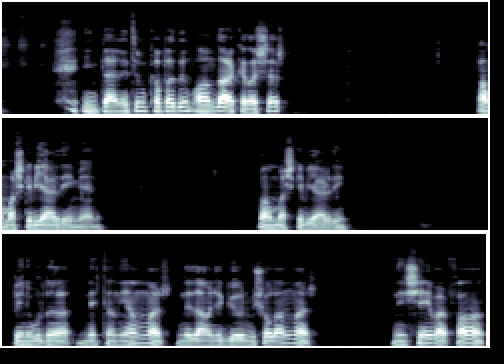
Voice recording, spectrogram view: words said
İnternetimi kapadığım anda arkadaşlar bambaşka bir yerdeyim yani. Bambaşka bir yerdeyim. Beni burada ne tanıyan var, ne daha önce görmüş olan var, ne şey var falan.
